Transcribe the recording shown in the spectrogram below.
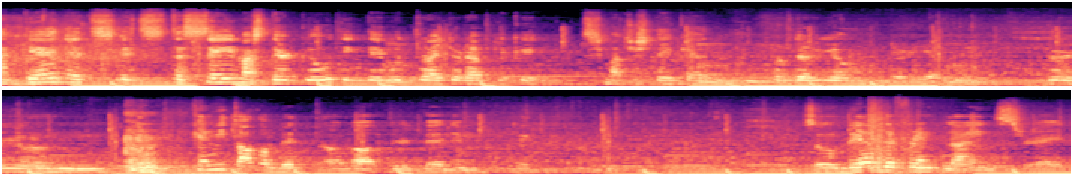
Again it's it's the same as their clothing they would try to replicate as much as they can from the real Their real- the real Um, can, can we talk a bit about their denim? Like, so they have different lines, right?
